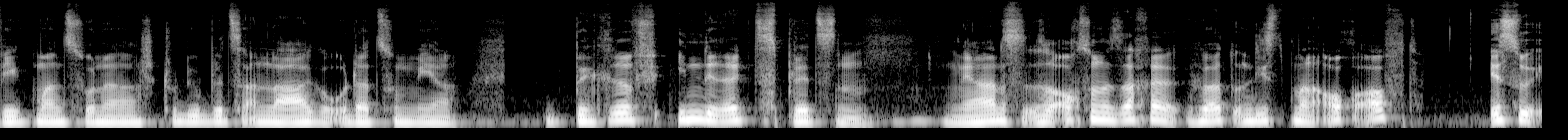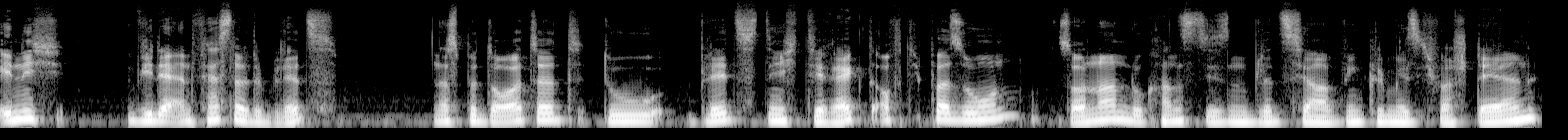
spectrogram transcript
Weg mal zu einer Studioblitzanlage oder zu mehr. Begriff indirektes Blitzen. Ja, das ist auch so eine Sache, hört und liest man auch oft. Ist so ähnlich wie der entfesselte Blitz. Das bedeutet, du blitzt nicht direkt auf die Person, sondern du kannst diesen Blitz ja winkelmäßig verstellen.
